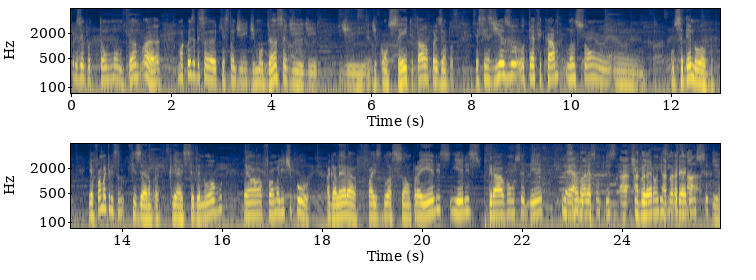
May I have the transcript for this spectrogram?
por exemplo, estão montando. Ah, uma coisa dessa questão de, de mudança de, de, de, de, conceito e tal, por exemplo, esses dias o, o TFK lançou um, um, um CD novo. E a forma que eles fizeram para criar esse CD novo é uma forma de tipo a galera faz doação para eles e eles gravam o CD em É, cima agora- da doação que eles a- tiveram, eles agora tá entregam na- o CD.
